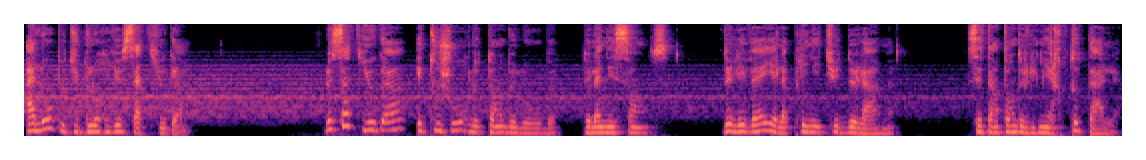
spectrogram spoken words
à l'aube du glorieux Satyuga. Le Satyuga est toujours le temps de l'aube, de la naissance, de l'éveil à la plénitude de l'âme. C'est un temps de lumière totale,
